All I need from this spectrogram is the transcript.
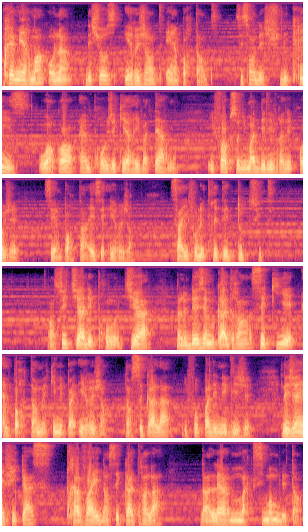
Premièrement, on a des choses urgentes et importantes. Ce sont des, crises ou encore un projet qui arrive à terme. Il faut absolument délivrer les projets. C'est important et c'est urgent. Ça, il faut le traiter tout de suite. Ensuite, tu as des dans le deuxième cadran ce qui est important mais qui n'est pas urgent. Dans ce cas-là, il ne faut pas les négliger. Les gens efficaces travaillent dans ces cadrans-là dans leur maximum de temps.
